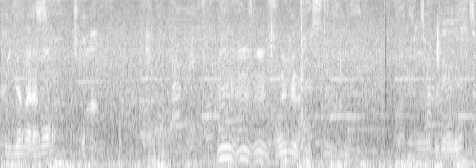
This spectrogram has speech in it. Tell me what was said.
食いながらのご飯うんうん。うん美味しい。うん。うん。豆腐です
